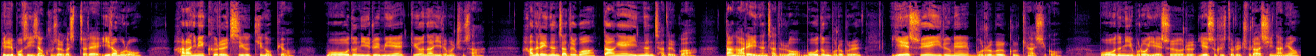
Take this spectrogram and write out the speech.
빌리보스 2장 9절과 10절에 이름으로 하나님이 그를 지극히 높여 모든 이름 위에 뛰어난 이름을 주사 하늘에 있는 자들과 땅에 있는 자들과 땅 아래에 있는 자들로 모든 무릎을 예수의 이름에 무릎을 꿇게 하시고 모든 입으로 예수를 예수 그리스도를 주라 시나며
